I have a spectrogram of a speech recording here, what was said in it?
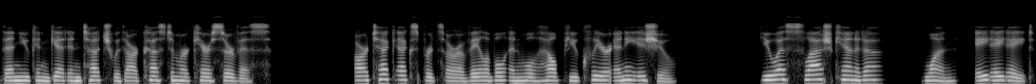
then you can get in touch with our customer care service. Our tech experts are available and will help you clear any issue. US slash Canada, 1 888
